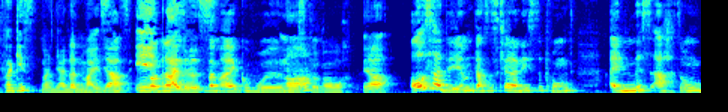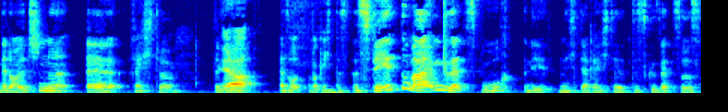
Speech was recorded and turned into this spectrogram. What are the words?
vergisst man ja dann meistens ja, eh alles. beim Alkoholmissbrauch. Ja. Außerdem, das ist klar der nächste Punkt, eine Missachtung der deutschen äh, Rechte. Der ja. Also wirklich, das, es steht nun mal im Gesetzbuch, nee, nicht der Rechte, des Gesetzes.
